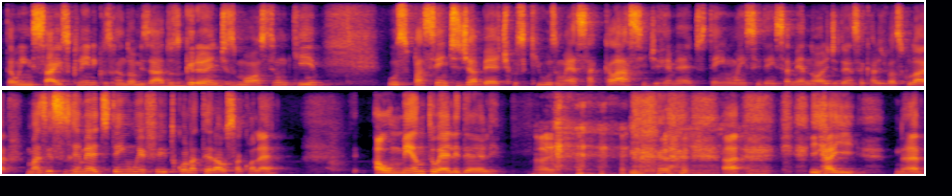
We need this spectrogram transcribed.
Então, ensaios clínicos randomizados grandes mostram que os pacientes diabéticos que usam essa classe de remédios têm uma incidência menor de doença cardiovascular. Mas esses remédios têm um efeito colateral, sabe qual é? aumenta o LDL. Ah, é. Ah, e aí, né?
